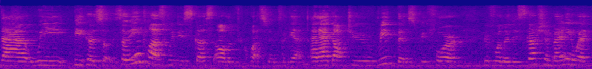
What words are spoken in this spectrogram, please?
that we, because, so, so, in class we discussed all of the questions again, and I got to read this before, before the discussion, but anyway,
